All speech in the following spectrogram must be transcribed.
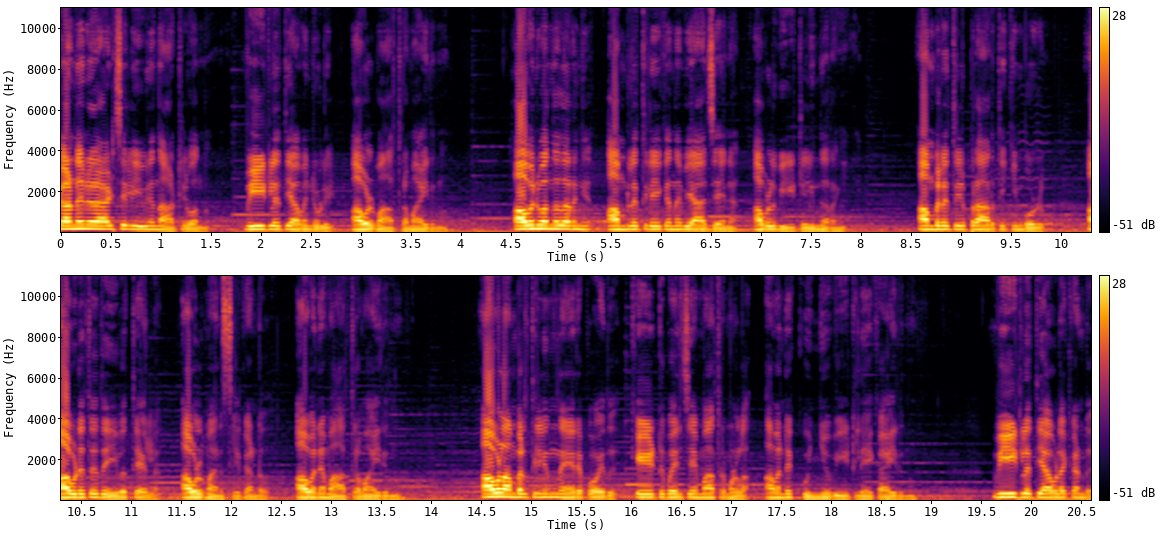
കണ്ണൻ ഒരാഴ്ച ലീവിന് നാട്ടിൽ വന്നു. വീട്ടിലെത്തി അവന്റെ ഉള്ളിൽ അവൾ മാത്രമായിരുന്നു. അവൻ വന്നതറിഞ്ഞ് അമ്പലത്തിലേക്കെന്ന വ്യാജേന അവൾ വീട്ടിൽ നിന്നിറങ്ങി. അമ്പലത്തിൽ പ്രാർത്ഥിക്കുമ്പോഴും അവിടുത്തെ ദൈവത്തെയല്ല അവൾ മനസ്സിൽ കണ്ടത്. അവനെ മാത്രമായിരുന്നു. അവൾ അമ്പലത്തിൽ നിന്ന് നേരെ പോയത് കേട്ട് പരിചയം മാത്രമുള്ള അവന്റെ കുഞ്ഞു വീട്ടിലേക്കായിരുന്നു. വീട്ടിലെത്തി അവളെ കണ്ട്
